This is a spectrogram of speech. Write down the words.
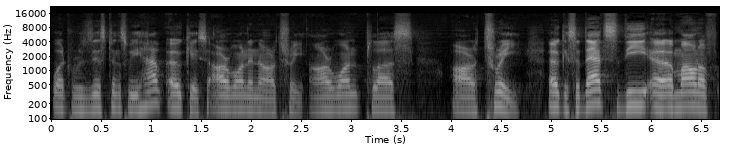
what resistance we have? Okay so R1 and R3 R1 plus R3 okay so that's the uh, amount of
